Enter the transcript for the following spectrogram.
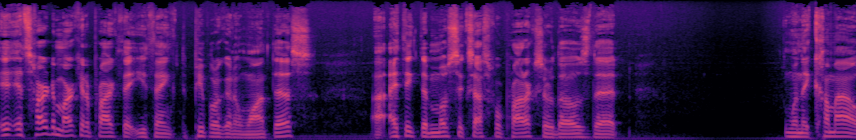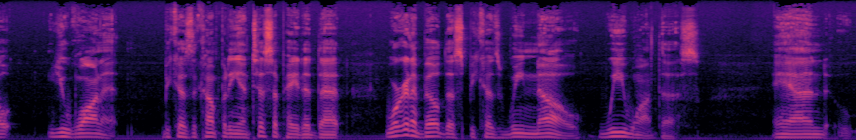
it's hard to market a product that you think people are going to want this. I think the most successful products are those that, when they come out, you want it because the company anticipated that we're going to build this because we know we want this, and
